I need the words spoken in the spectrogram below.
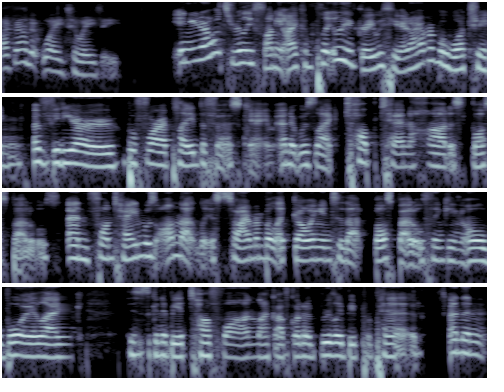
I found it way too easy. And you know what's really funny? I completely agree with you. And I remember watching a video before I played the first game, and it was like top 10 hardest boss battles. And Fontaine was on that list. So I remember like going into that boss battle thinking, oh boy, like this is going to be a tough one. Like I've got to really be prepared. And then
